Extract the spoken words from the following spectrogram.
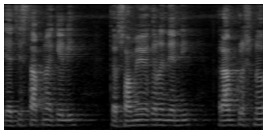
याची स्थापना केली. तर स्वामी विवेकानंद यांनी रामकृष्ण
